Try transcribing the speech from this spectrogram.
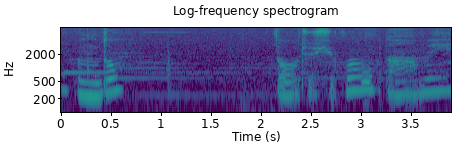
이 정도? 넣어주시고 그다음에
